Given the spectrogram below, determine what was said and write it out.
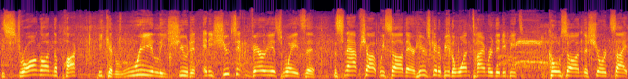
He's strong on the puck. He can really shoot it, and he shoots it in various ways. The, the snapshot we saw there, here's going to be the one-timer that he beats Cossa on the short side.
